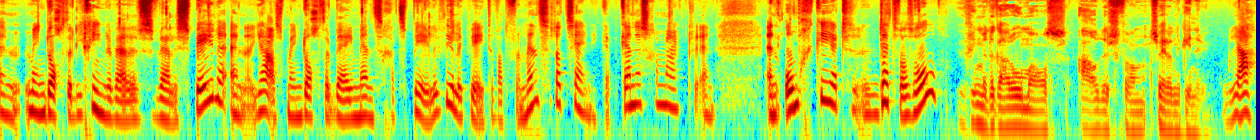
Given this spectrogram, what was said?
En mijn dochter die ging er wel eens, wel eens spelen. En ja, als mijn dochter bij mensen gaat spelen, wil ik weten wat voor mensen dat zijn. Ik heb kennis gemaakt. En en omgekeerd, dat was al. U ging met elkaar om als ouders van spelende kinderen? Ja,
